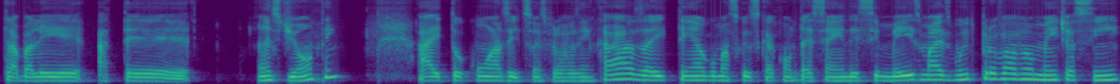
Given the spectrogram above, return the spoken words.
Trabalhei até antes de ontem. Aí tô com as edições pra fazer em casa, aí tem algumas coisas que acontecem ainda esse mês, mas muito provavelmente assim.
